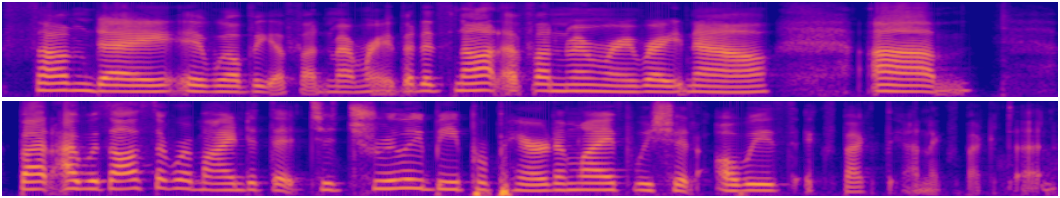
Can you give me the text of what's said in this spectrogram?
someday it will be a fun memory, but it's not a fun memory right now. Um, but I was also reminded that to truly be prepared in life, we should always expect the unexpected.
